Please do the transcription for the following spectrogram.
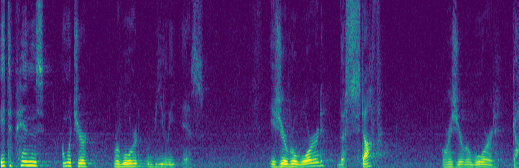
It depends on what your reward really is. Is your reward the stuff or is your reward God?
